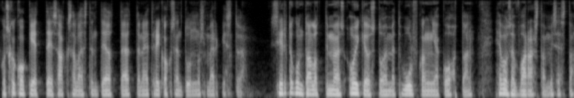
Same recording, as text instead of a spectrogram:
koska koki, ettei saksalaisten teot täyttäneet rikoksen tunnusmerkistöä. Siirtokunta aloitti myös oikeustoimet Wolfgangia kohtaan hevosen varastamisesta,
